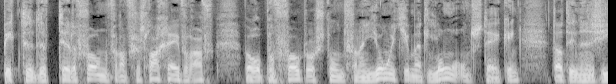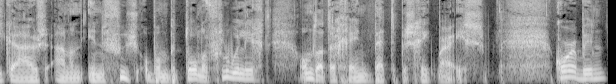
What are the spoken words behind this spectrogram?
pikte de telefoon van een verslaggever af waarop een foto stond van een jongetje met longontsteking dat in een ziekenhuis aan een infuus op een betonnen vloer ligt omdat er geen bed beschikbaar is. Corbyn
